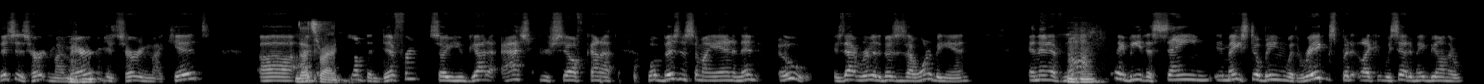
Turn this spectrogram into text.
This is hurting my Mhm. marriage. It's hurting my kids. Uh, I right. Something different. So you got to ask yourself, kind of, what business am I in? And then, oh, is that really the business I want to be in? And then if not, Mhm. it may be the same. It may still be with rigs, but like we said, it may be on the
